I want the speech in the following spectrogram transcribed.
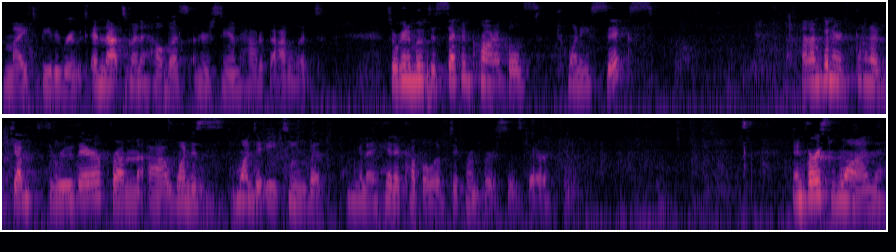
might be the root. And that's going to help us understand how to battle it. So we're going to move to Second Chronicles 26. And I'm going to kind of jump through there from uh, 1, to, 1 to 18, but I'm going to hit a couple of different verses there. In verse 1,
